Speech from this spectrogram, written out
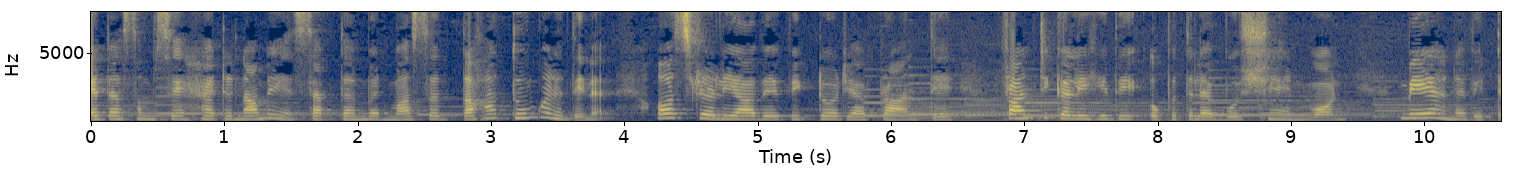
එදා සම්සේ හැට නමේ සැප්තැම්බර් මස දහතුන් වන දින ඕස්ට්‍රේලියාවේ වික්ටෝරියා ප්‍රාන්තේ ෆ්‍රන්ටිකලිහිදී උපත ලැබූ ෂේන්වෝන් මේ යන විට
